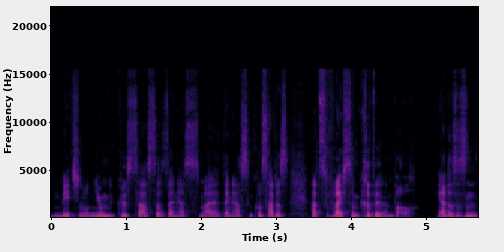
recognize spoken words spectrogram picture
Mädchen oder einen Jungen geküsst hast, also dein erstes Mal deinen ersten Kuss hattest, hast du vielleicht so ein Kribbeln im Bauch. Ja, das ist, ein,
